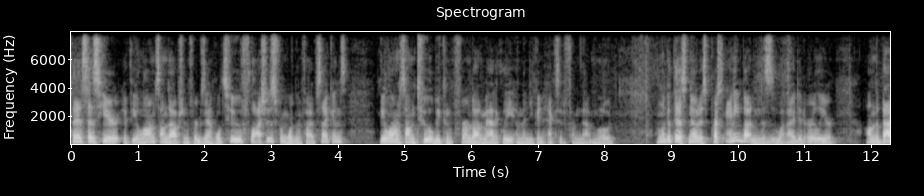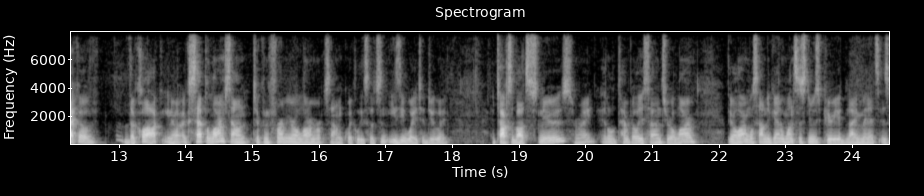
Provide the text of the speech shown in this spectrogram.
Then it says here, if the alarm sound option, for example, two flashes for more than five seconds, the alarm sound 2 will be confirmed automatically and then you can exit from that mode. And look at this, notice, press any button, this is what I did earlier, on the back of the clock, you know, accept alarm sound to confirm your alarm sound quickly. So it's an easy way to do it. It talks about snooze, right? It'll temporarily silence your alarm. The alarm will sound again once the snooze period, nine minutes, is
